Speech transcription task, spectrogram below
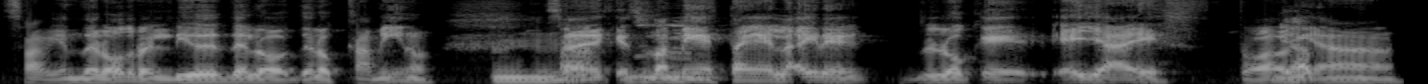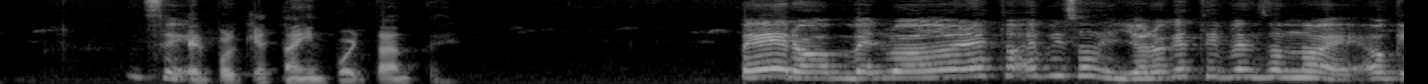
sabiendo el otro, el líder de los, de los caminos. Ujú. O sea, que eso también está en el aire, lo que ella es, todavía, Sí. el por qué es tan importante. Pero luego de ver estos episodios, yo lo que estoy pensando es, ok,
